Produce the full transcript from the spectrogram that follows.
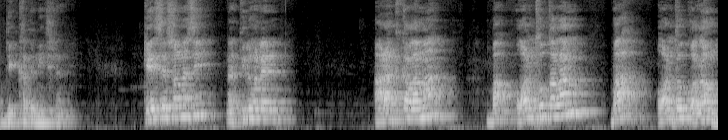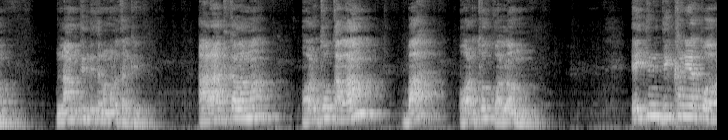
দীক্ষাতে নিয়েছিলেন। কে সে সন্ন্যাসী? না, তিনি হলেন আরাত কালামা বা অর্ধ কালাম বা অর্ধ কলম নাম তিনি যেন মনে থাকে। আরাত কালামা অর্ধ কালাম বা অর্ধ কলম এই তিনি দীক্ষা নেওয়ার পর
